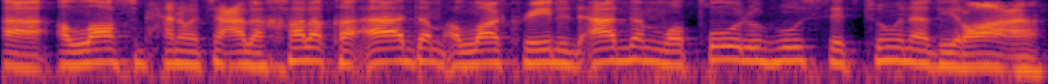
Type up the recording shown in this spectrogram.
uh, Allah subhanahu wa ta'ala khalaqa Adam. Allah created Adam. وَطُولُهُ سِتُّونَ ذِرَاعًا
